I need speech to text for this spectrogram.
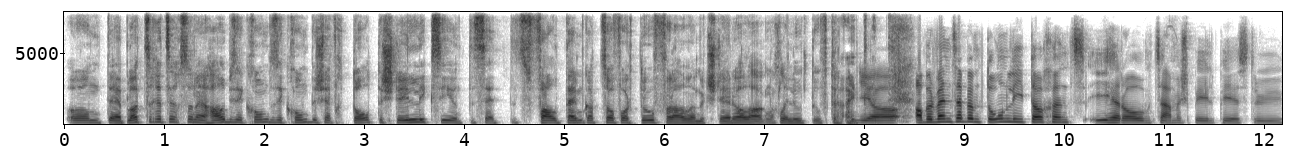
und äh, plötzlich hat sich so eine halbe Sekunde, Sekunde ist einfach tote Stille gewesen und das, hat, das fällt dem gerade sofort auf, vor allem wenn man die Stereoanlage noch ein bisschen laut auftreibt. Ja, aber wenn es eben im Ton liegt, dann könnte es eher auch im Zusammenspiel PS3.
